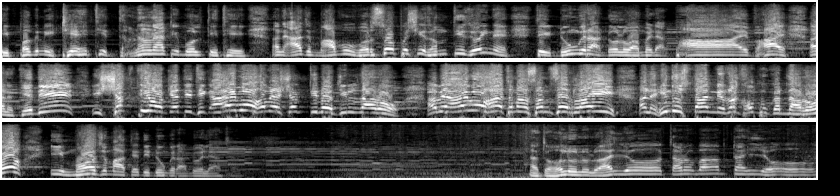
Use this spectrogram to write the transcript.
એ પગની ઠેહથી ધણણાટી બોલતી હતી અને આજ માવું વર્ષો પછી રમતી જોઈને તે ડુંગરા ડોલવા મળ્યા. ભાઈ ભાઈ, અને તેથી એ શક્તિઓ કહેતી હતી કે આવ્યો હવે શક્તિનો જિલ્લારો હવે આવ્યો હાથમાં શમશેર લઈ અને હિન્દુસ્તાનને રખોપું કરનારો. એ મોજમાં તેથી ડુંગરા ડોલ્યા છે. આ તો હલુ લુલુ હાલ્યો, તારો બાપ ટાલ્યો.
